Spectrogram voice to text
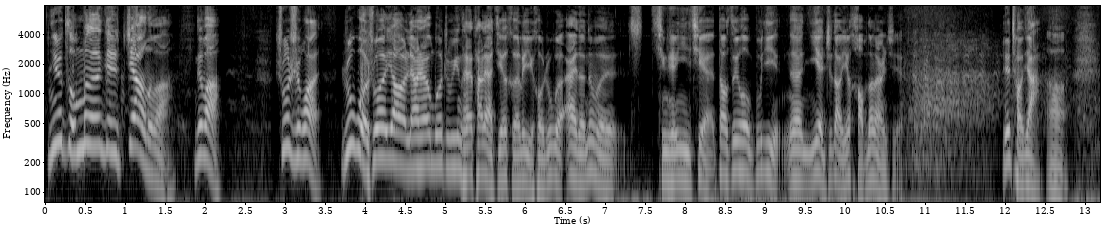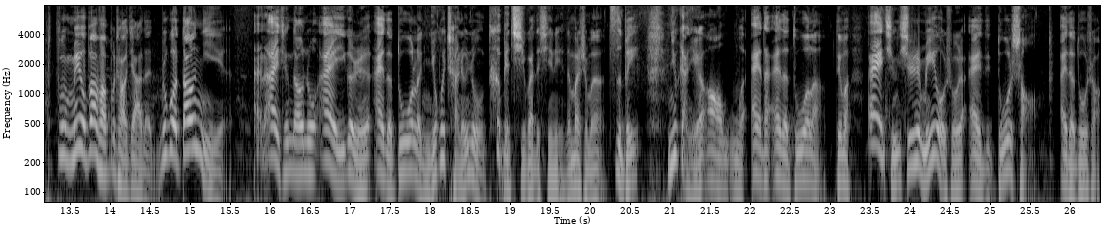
你总不能就这样的吧，对吧？说实话，如果说要梁山伯祝英台他俩结合了以后，如果爱的那么……情深意切，到最后估计那你也知道也好不到哪儿去，也吵架啊，不没有办法不吵架的。如果当你爱爱情当中爱一个人爱的多了，你就会产生一种特别奇怪的心理，那么什么自卑，你就感觉哦，我爱他爱的多了，对吧？爱情其实没有说爱的多少。爱的多少？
